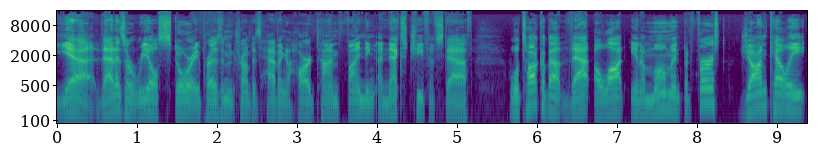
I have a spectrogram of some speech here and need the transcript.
yeah, that is a real story. President Trump is having a hard time finding a next chief of staff. We'll talk about that a lot in a moment. But first, John Kelly.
